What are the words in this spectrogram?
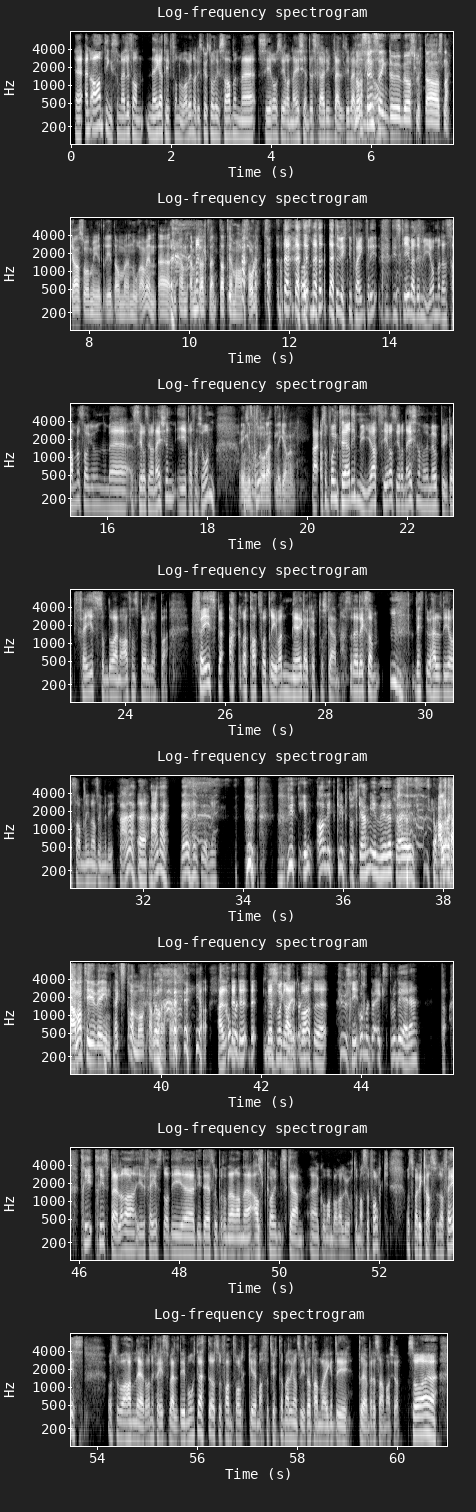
Eh, en annen ting som er litt sånn negativt for Nordavind, og de skal jo stå seg sammen med Zero Zero Nation, det skrev de veldig veldig Nå mye om. Nå syns jeg du bør slutte å snakke så mye drit om Nordavind. Eh, du kan eventuelt vente til vi har solgt. Dette, dette, dette, er et viktig poeng, for de, de, skriver veldig mye om den sammensorgen med Zero Zero Nation i presentasjonen. Ingen som forstår dette likevel. Nei, og så poengterer de mye at Zero Zero Nation har med og bygd opp Face, som da en annen sånn spillgruppe. Face ble akkurat tatt for å drive en megakryptoskam. Så det er liksom mm, litt uheldig å sammenligne seg med de. Nei, nei. Eh. nei, nei. Det er jeg helt uenig i. Dytt inn av litt kryptoskam inn i dette. Alternative inntektsstrømmer, kaller vi dette. ja. det, det, det, det, som var greit, var at eh, Kursen kommer til å eksplodere. Ja. Tre, tre, spillere i Face da, de, eh, de deltok på sånn altcoin-scam hvor man bare lurte masse folk. Og så var de kastet ut av Face. Og så var han lederen i Face veldig imot dette, og så fant folk eh, masse Twitter-meldinger som viser at han var egentlig drev med det samme sjøl. Så eh,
